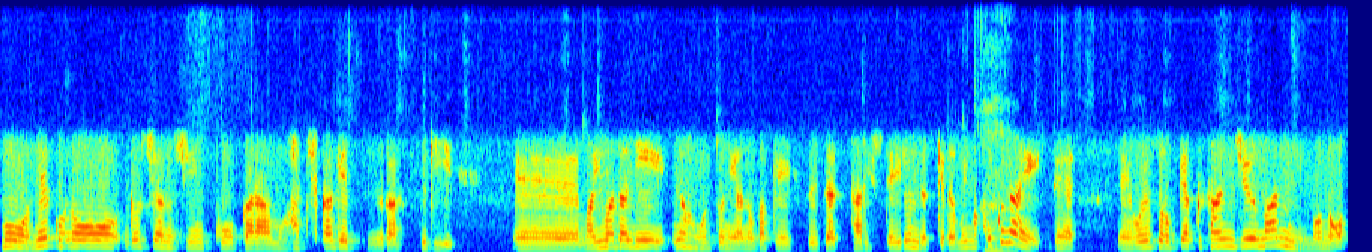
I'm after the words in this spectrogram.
もうね、このロシアの侵攻からもう8か月が過ぎ、えーまあ、未だに、ね、本当にあの爆撃続いたりしているんですけれども、今、国内で、はい、えー、およそ630万人もの、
